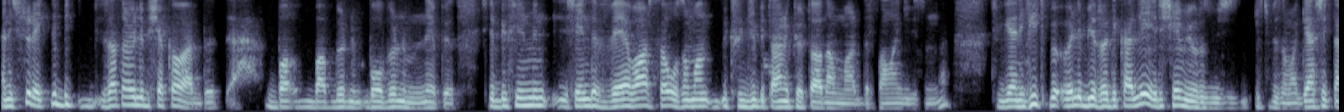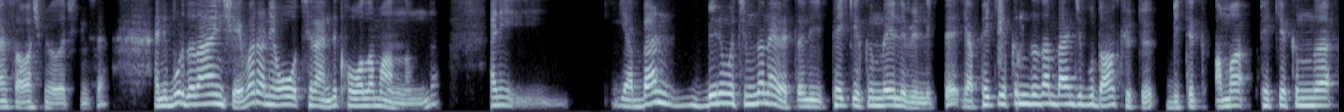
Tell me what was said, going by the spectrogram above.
Hani sürekli bir, zaten öyle bir şaka vardı. Bob Burnham, ne yapıyor? İşte bir filmin şeyinde V varsa o zaman üçüncü bir tane kötü adam vardır falan gibisinden. Çünkü yani hiç öyle bir radikalliğe erişemiyoruz biz hiçbir zaman. Gerçekten savaşmıyorlar hiç kimse. Hani burada da aynı şey var. Hani o trendi kovalama anlamında. Hani ya ben benim açımdan evet hani pek yakında ile birlikte ya pek yakındadan bence bu daha kötü bir tık ama pek yakında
